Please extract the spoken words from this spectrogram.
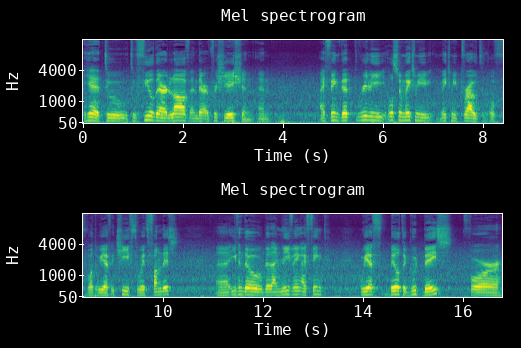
yeah to to feel their love and their appreciation and I think that really also makes me makes me proud of what we have achieved with Fundis. Uh, even though that I'm leaving, I think we have built a good base for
